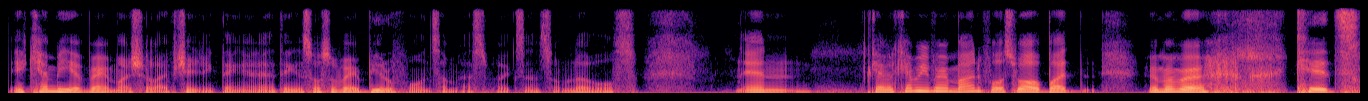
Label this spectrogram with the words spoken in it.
it can be a very much a life changing thing. And I think it's also very beautiful in some aspects and some levels. And can can be very mindful as well. But remember, kids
